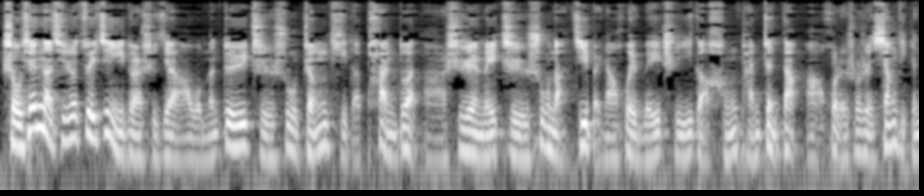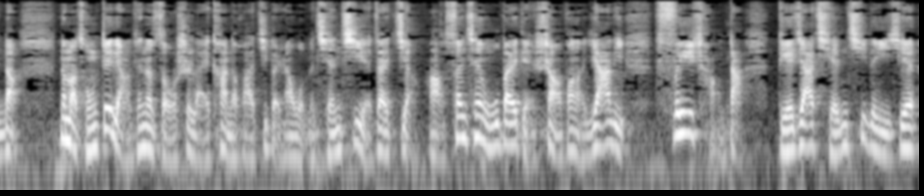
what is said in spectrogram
首先呢，其实最近一段时间啊，我们对于指数整体的判断啊，是认为指数呢基本上会维持一个横盘震荡啊，或者说是箱体震荡。那么从这两天的走势来看的话，基本上我们前期也在讲啊，三千五百点上方的压力非常大，叠加前期的一些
